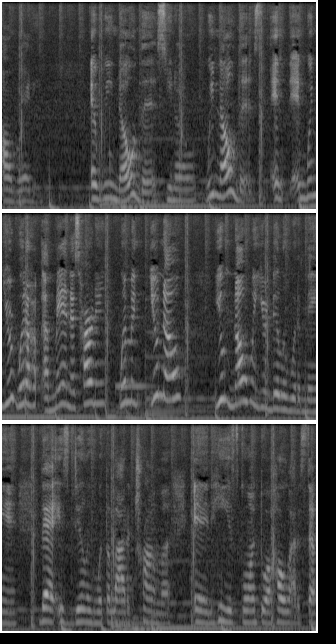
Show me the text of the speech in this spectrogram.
already. And we know this, you know, we know this. And and when you're with a, a man that's hurting, women, you know, you know when you're dealing with a man that is dealing with a lot of trauma and he is going through a whole lot of stuff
